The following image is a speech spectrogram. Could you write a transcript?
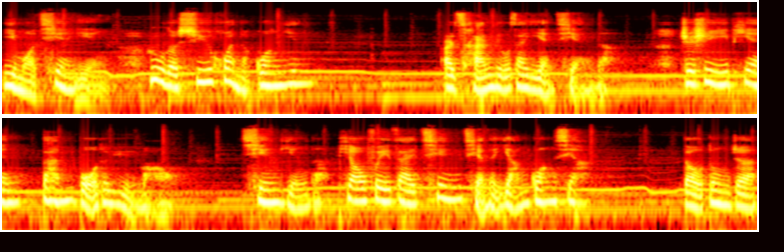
一抹倩影入了虚幻的光阴，而残留在眼前的，只是一片。单薄的羽毛，轻盈地飘飞在清浅的阳光下，抖动着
